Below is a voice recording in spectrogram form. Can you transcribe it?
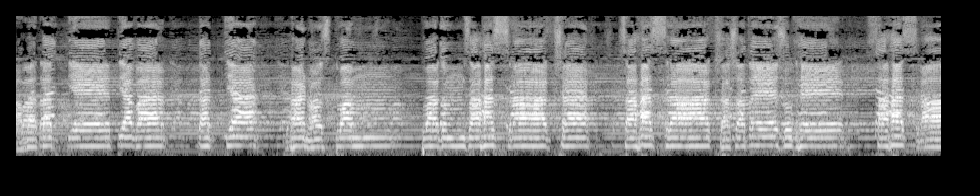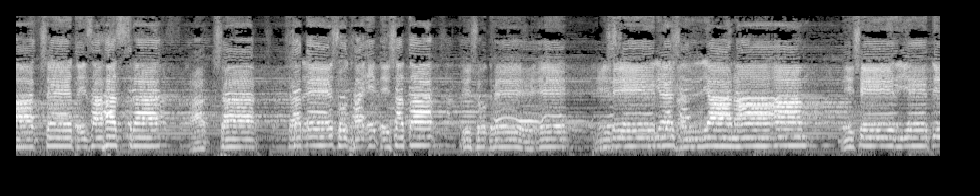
अवतत्येत्यव। तत्य धनुस्त्वम्। त्वगुम् सहस्राक्ष। सहस्राक्षशते सुधे सहस्राक्षेति सहस्र अक्ष शते सुध इति शत विशुधे निषेर्यशल्यानाम् निषेर्येति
